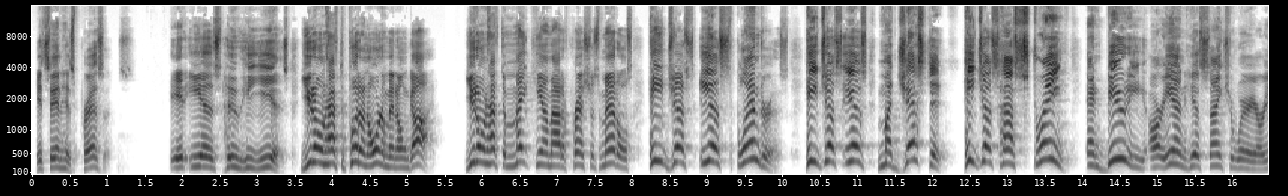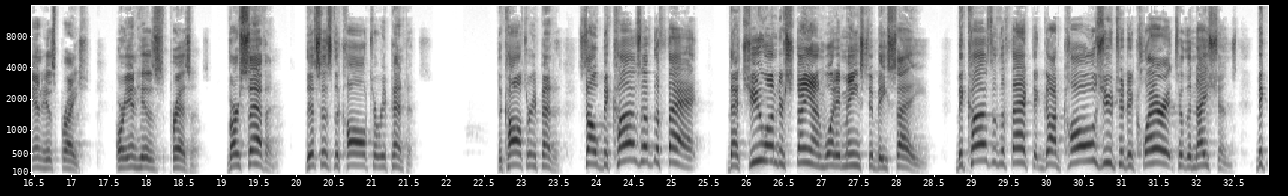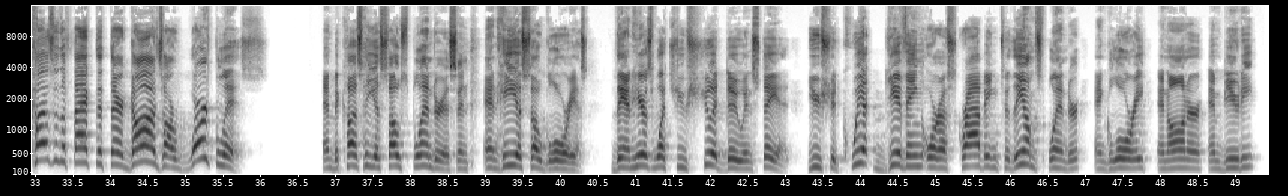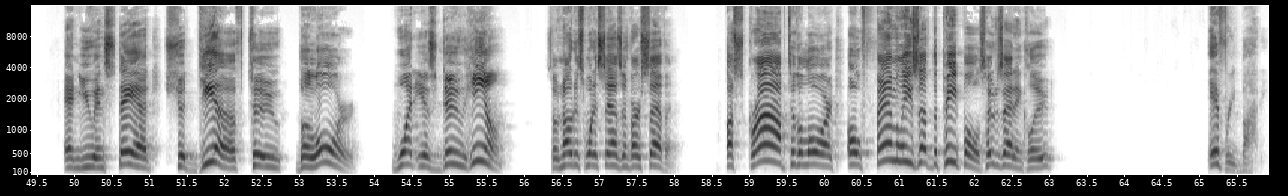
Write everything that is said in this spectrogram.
It's in His presence. It is who He is. You don't have to put an ornament on God. You don't have to make him out of precious metals. He just is splendorous. He just is majestic. He just has strength and beauty are in his sanctuary or in his praise or in his presence. Verse 7. This is the call to repentance. The call to repentance. So because of the fact that you understand what it means to be saved, because of the fact that God calls you to declare it to the nations, because of the fact that their gods are worthless, and because He is so splendorous and, and He is so glorious, then here's what you should do instead. You should quit giving or ascribing to them splendor and glory and honor and beauty. And you instead should give to the Lord what is due Him. So notice what it says in verse 7. Ascribe to the Lord, O families of the peoples. Who does that include? Everybody.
